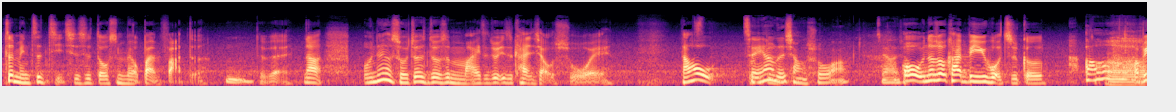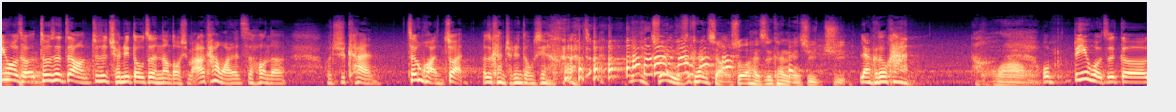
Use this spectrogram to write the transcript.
证明自己，其实都是没有办法的，嗯，对不对？那我那个时候真的就是埋着就一直看小说，哎，然后怎样的小说啊？这样？哦，我那时候看《冰与火之歌》哦，《冰与火之歌》就是这样，就是权力斗争的那种东西嘛。然后看完了之后呢，我去看《甄嬛传》，我是看《权力东西》。所以你是看小说还是看连续剧？两个都看。哇！Wow. 我《冰与火之歌》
